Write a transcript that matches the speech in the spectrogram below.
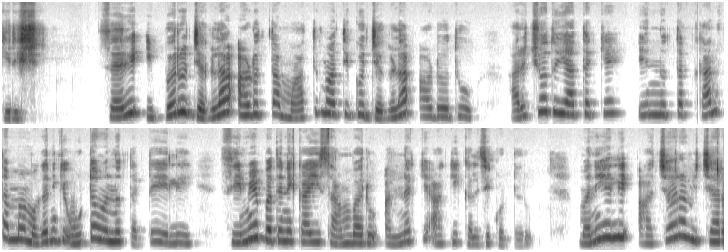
ಗಿರೀಶ್. ಸರಿ, ಇಬ್ಬರೂ ಜಗಳ ಆಡುತ್ತಾ ಮಾತು ಮಾತಿಗೂ ಜಗಳ ಆಡೋದು ಅರಚೋದು ಯಾತಕ್ಕೆ? ಎನ್ನುತ್ತ ಕಾಂತಮ್ಮ ಮಗನಿಗೆ ಊಟವನ್ನು ತಟ್ಟೆಯಲ್ಲಿ ಸೀಮೆ ಬದನೆಕಾಯಿ ಸಾಂಬಾರು ಅನ್ನಕ್ಕೆ ಹಾಕಿ ಕಲಿಸಿಕೊಟ್ಟರು. ಮನೆಯಲ್ಲಿ ಆಚಾರ ವಿಚಾರ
